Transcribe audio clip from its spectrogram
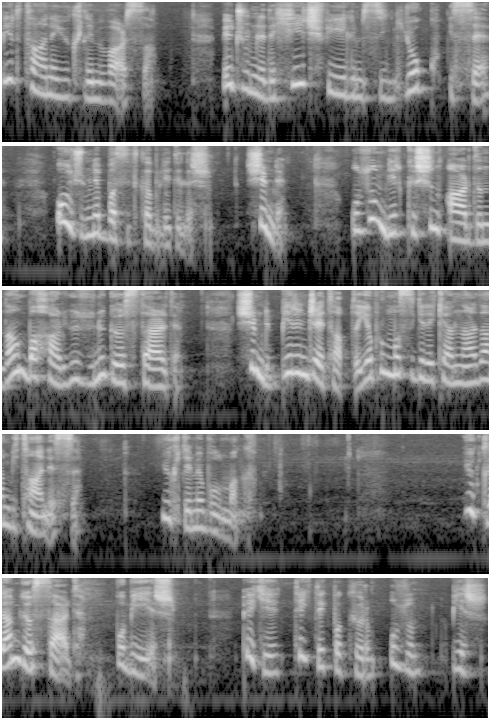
bir tane yüklemi varsa ve cümlede hiç fiilimsi yok ise o cümle basit kabul edilir. Şimdi uzun bir kışın ardından bahar yüzünü gösterdi. Şimdi birinci etapta yapılması gerekenlerden bir tanesi. Yüklemi bulmak. Yüklem gösterdi. Bu bir. Peki tek tek bakıyorum. Uzun bir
